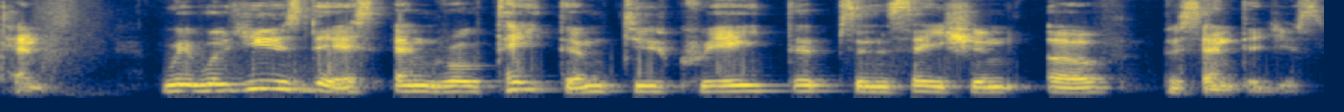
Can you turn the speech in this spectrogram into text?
10. We will use this and rotate them to create the sensation of percentages.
